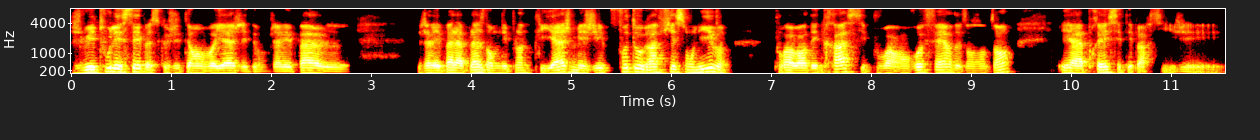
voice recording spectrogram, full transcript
Je lui ai tout laissé parce que j'étais en voyage et donc j'avais pas, j'avais pas la place d'emmener plein de pliages, mais j'ai photographié son livre pour avoir des traces et pouvoir en refaire de temps en temps. Et après, c'était parti.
